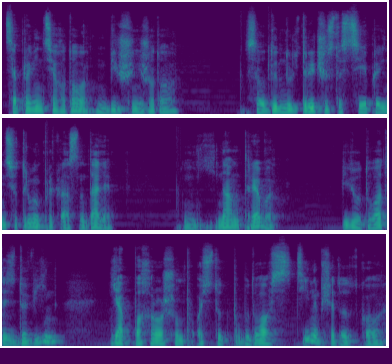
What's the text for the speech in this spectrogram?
Ця провінція готова, більше, ніж готова. Все 1.03 чисто з цієї провінції отримує прекрасно. Далі. Нам треба підготуватись до війн. Я б по-хорошому ось тут побудував стіни б ще додатково.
